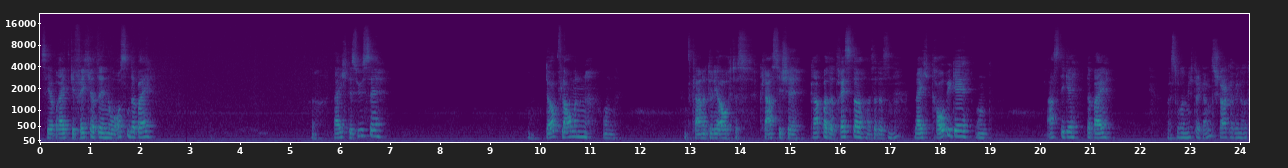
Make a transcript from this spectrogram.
sehr breit gefächerte Nuancen dabei. Leichte Süße, Dörrpflaumen und ganz klar natürlich auch das klassische Grappa, der Trester, also das mhm. leicht traubige und astige dabei. Weißt du, woran mich da ganz stark erinnert?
